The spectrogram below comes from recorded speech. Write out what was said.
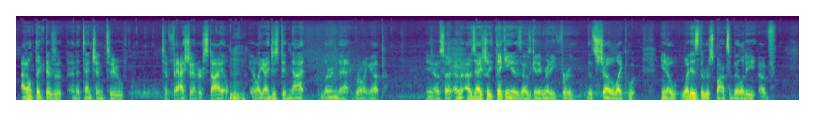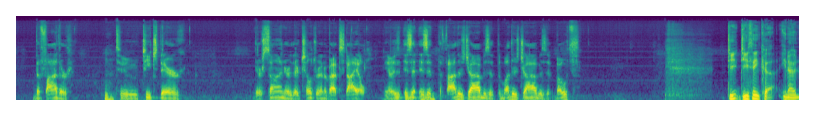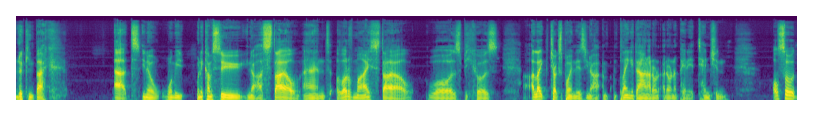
I don't think there's a, an attention to to fashion or style. Mm. You know, like I just did not learn that growing up. You know, so I, I was actually thinking as I was getting ready for this show, like, you know, what is the responsibility of the father mm-hmm. to teach their their son or their children about style. You know, is, is it is it the father's job? Is it the mother's job? Is it both? Do Do you think uh, you know, looking back at you know when we when it comes to you know our style, and a lot of my style was because I like Chuck's point is you know I'm, I'm playing it down. I don't I don't want to pay any attention also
